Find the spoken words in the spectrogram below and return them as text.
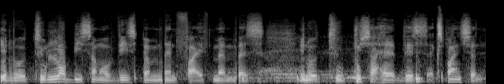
you know, to lobby some of these permanent five members, you know, to push ahead this expansion.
